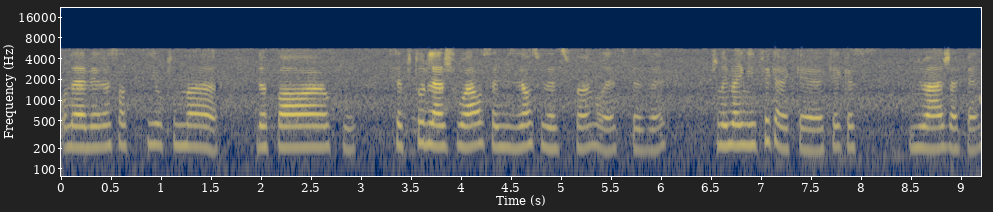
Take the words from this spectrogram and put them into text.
on avait ressenti aucunement de peur. C'était plutôt de la joie. On s'amusait, on se faisait du fun, on se faisait. Journée magnifique avec euh, quelques nuages à peine.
